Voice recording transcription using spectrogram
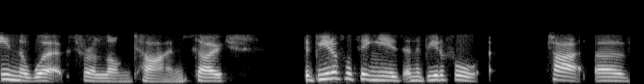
in the works for a long time. So the beautiful thing is, and the beautiful part of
